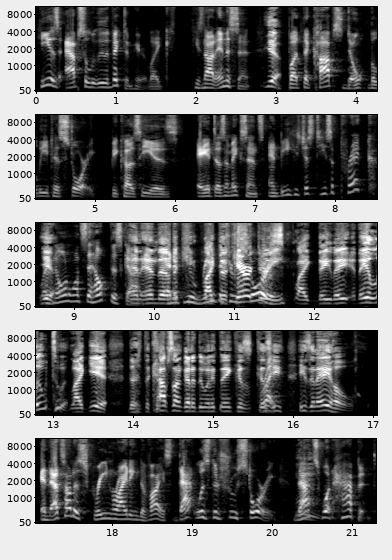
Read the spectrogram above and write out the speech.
he is absolutely the victim here. Like he's not innocent. Yeah. but the cops don't believe his story because he is. A, it doesn't make sense, and B, he's just—he's a prick. Like Yeah. no one wants to help this guy. and and the, the if you read like the, the, true characters, story, like they they they allude to it. Like yeah, the the cops aren't going to do anything because Right. he he's an a hole. and that's not a screenwriting device. That was the true story. That's what happened.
